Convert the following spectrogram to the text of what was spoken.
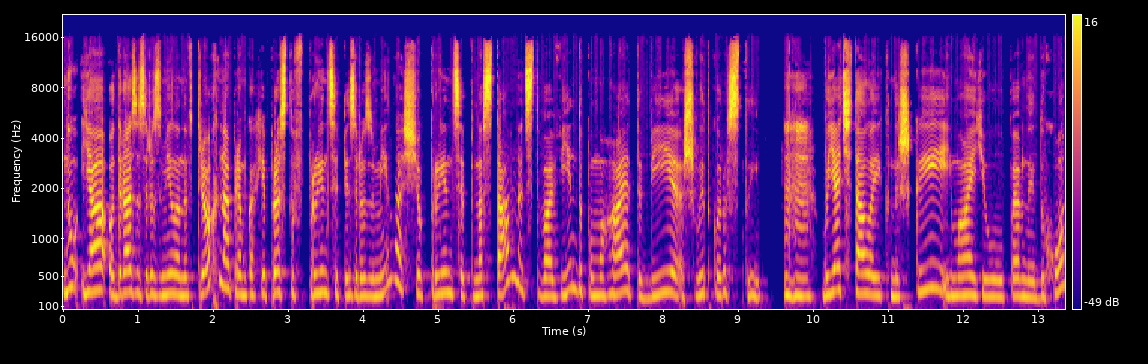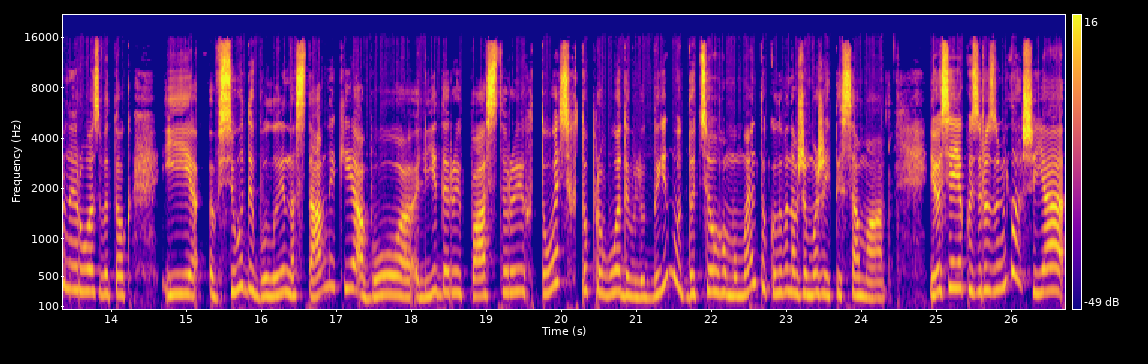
Ну я одразу зрозуміла не в трьох напрямках. Я просто в принципі зрозуміла, що принцип наставництва він допомагає тобі швидко рости. Угу. Бо я читала і книжки, і маю певний духовний розвиток, і всюди були наставники або лідери, пастори, хтось, хто проводив людину до цього моменту, коли вона вже може йти сама. І ось я якось зрозуміла, що я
